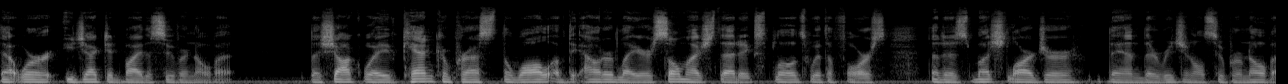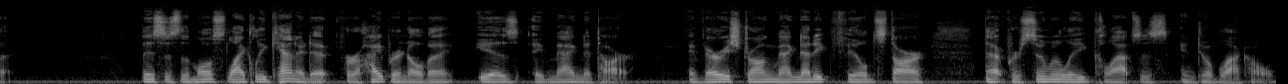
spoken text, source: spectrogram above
that were ejected by the supernova. The shock wave can compress the wall of the outer layer so much that it explodes with a force that is much larger than the original supernova. This is the most likely candidate for hypernova is a magnetar, a very strong magnetic field star that presumably collapses into a black hole.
